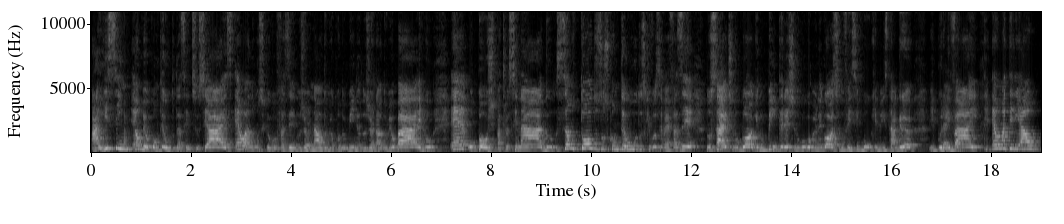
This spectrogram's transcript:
aí sim é o meu conteúdo das redes sociais, é o anúncio que eu vou fazer no jornal do meu condomínio, no jornal do meu bairro, é o post patrocinado, são todos os conteúdos que você vai fazer no site, no blog, no Pinterest, no Google Meu Negócio, no Facebook, no Instagram e por aí vai. É o material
